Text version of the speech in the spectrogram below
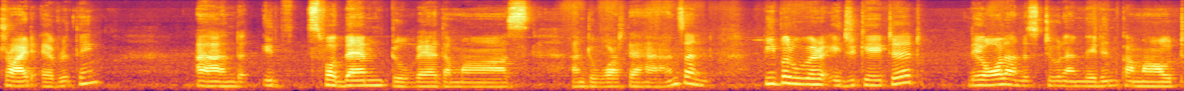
tried everything and it's for them to wear the mask and to wash their hands. And people who were educated they all understood and they didn't come out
